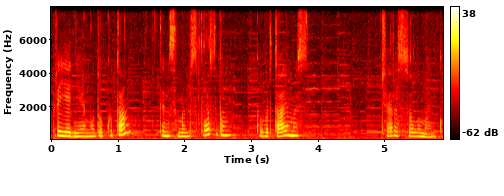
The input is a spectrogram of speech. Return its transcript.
приєднуємо до кута, тим самим способом повертаємось через соломинку.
